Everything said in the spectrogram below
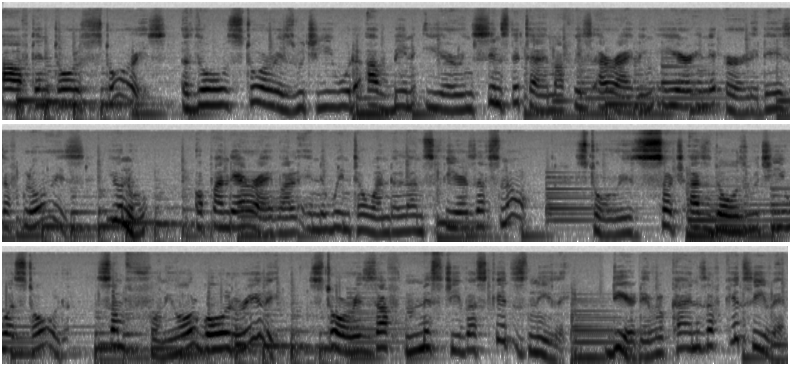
often told stories, those stories which he would have been hearing since the time of his arriving here in the early days of glories. You know, upon the arrival in the winter wonderland spheres of snow. Stories such as those which he was told some funny old gold, really. Stories of mischievous kids, nearly. Daredevil kinds of kids, even.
